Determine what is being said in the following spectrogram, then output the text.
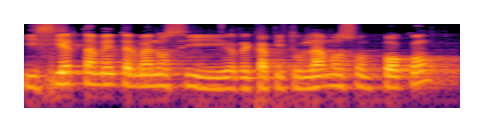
Y ciertamente, hermanos, si recapitulamos un poco,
